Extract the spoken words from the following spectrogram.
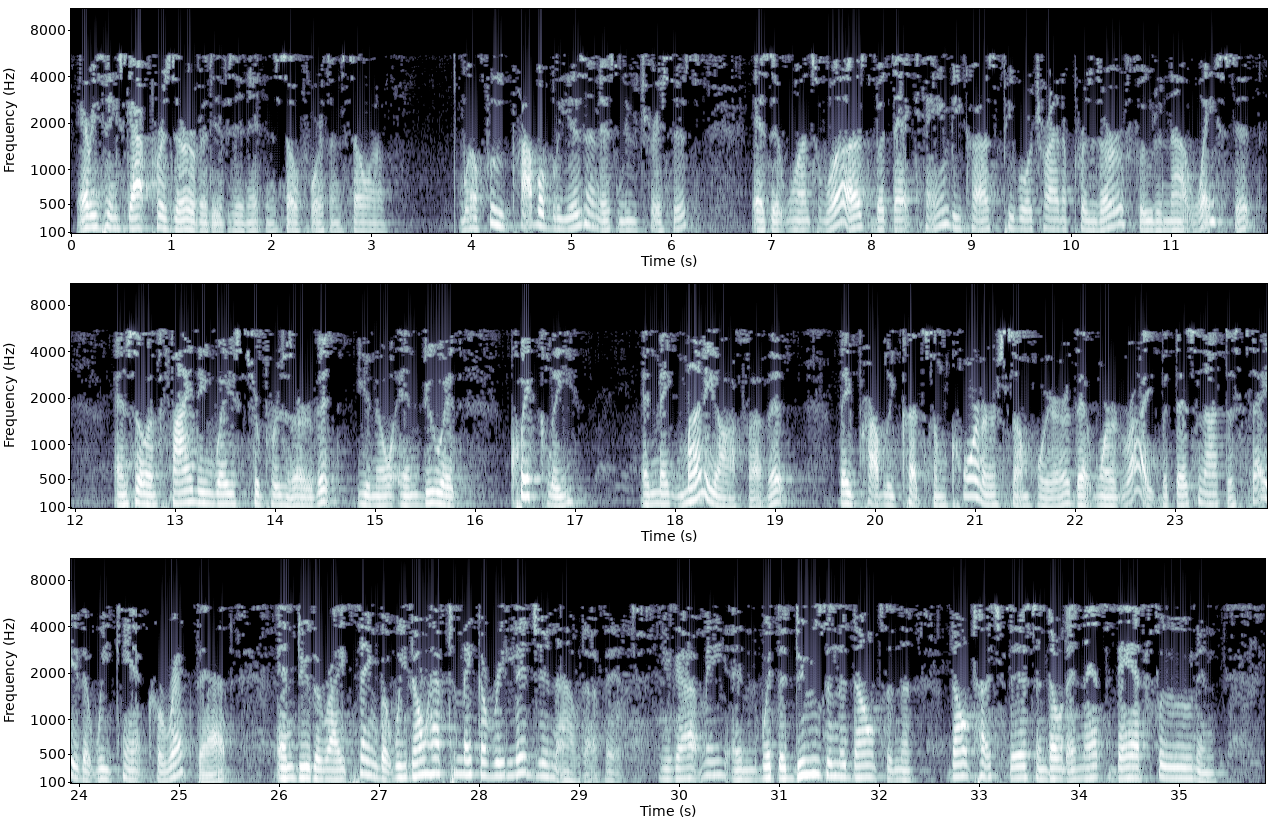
everything's got preservatives in it, and so forth and so on. Well, food probably isn't as nutritious as it once was, but that came because people were trying to preserve food and not waste it. And so, in finding ways to preserve it, you know, and do it quickly and make money off of it, they probably cut some corners somewhere that weren't right. But that's not to say that we can't correct that and do the right thing. But we don't have to make a religion out of it. You got me? And with the do's and the don'ts and the don't touch this and don't and that's bad food and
